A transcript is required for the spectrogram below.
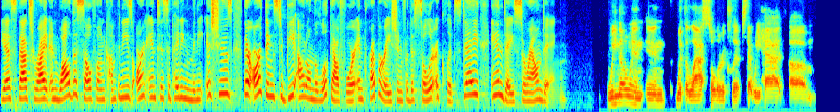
Yes, that's right. And while the cell phone companies aren't anticipating many issues, there are things to be out on the lookout for in preparation for the solar eclipse day and days surrounding. We know in, in with the last solar eclipse that we had, um,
